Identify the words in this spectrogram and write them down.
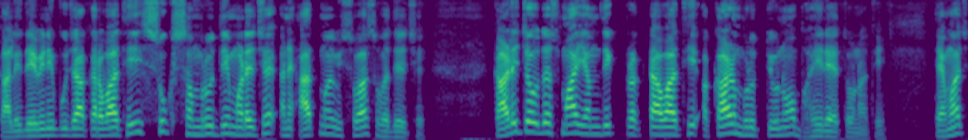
કાલી દેવીની પૂજા કરવાથી સુખ સમૃદ્ધિ મળે છે અને આત્મવિશ્વાસ વધે છે. કાળી ચૌદસમાં યમદીક પ્રગટાવાથી અકાળ મૃત્યુનો ભય રહેતો નથી. તેમજ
